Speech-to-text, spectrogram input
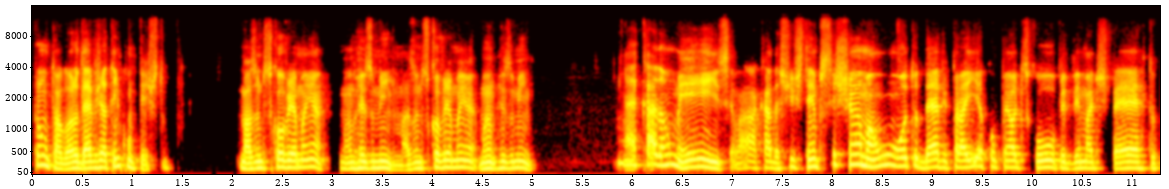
Pronto, agora o dev já tem contexto. Mais um Discovery amanhã, manda um resuminho. Mais um Discovery amanhã, manda um resuminho é, cada um mês, sei lá, cada X tempo, você chama um ou outro dev para ir acompanhar o Discovery, ver mais de perto,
